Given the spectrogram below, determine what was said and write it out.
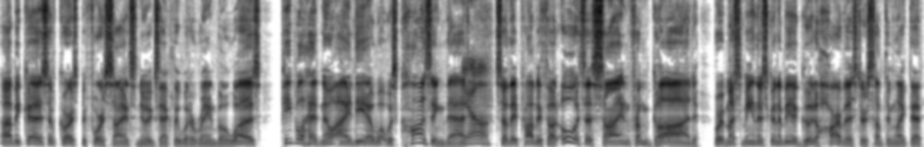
Uh, because, of course, before science knew exactly what a rainbow was, people had no idea what was causing that. Yeah. So they probably thought, oh, it's a sign from God, or it must mean there's going to be a good harvest or something like that.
